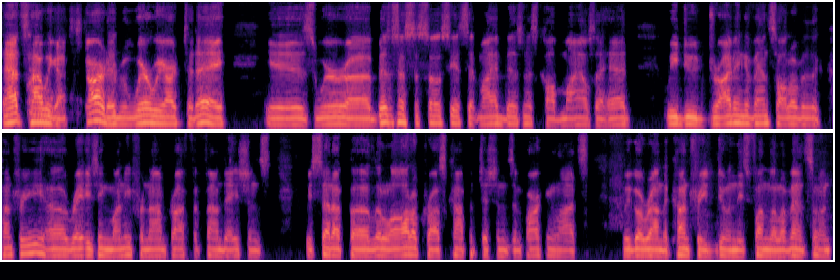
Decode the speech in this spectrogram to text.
that's how we got started. But where we are today is we're uh, business associates at my business called Miles Ahead. We do driving events all over the country, uh, raising money for nonprofit foundations. We set up uh, little autocross competitions in parking lots. We go around the country doing these fun little events. So in-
